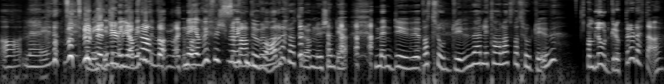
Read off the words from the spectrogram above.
ja, nej. Vad Jag trodde vet inte, du men jag, jag pratade vad, om? Jag nej jag vet, först, jag vet inte vad du pratade om nu kände jag. Men du, vad tror du ärligt talat? Vad tror du? Om blodgrupper och detta?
